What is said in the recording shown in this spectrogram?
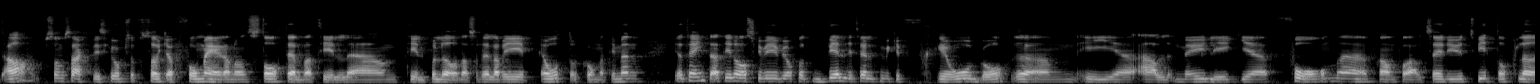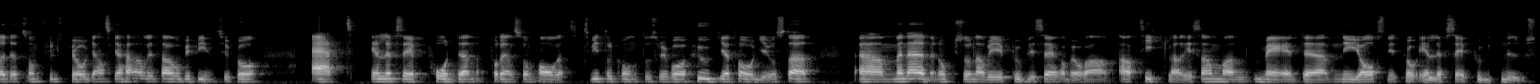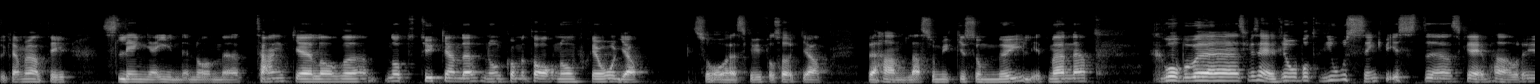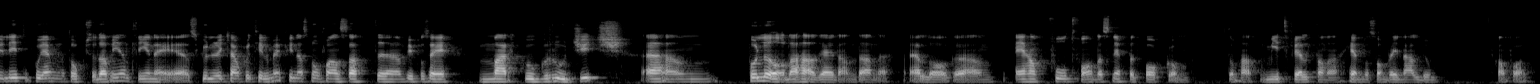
ja, som sagt, vi ska också försöka formera någon startelva till, eh, till på lördag, så det lär vi återkomma till. Men jag tänkte att idag ska vi, vi har fått väldigt, väldigt mycket frågor um, i eh, all möjlig eh, form. Uh, framförallt så är det ju Twitterflödet som fylls på ganska härligt här och vi finns ju på at LFC-podden för den som har ett Twitterkonto så det är bara att hugga tag i oss där. Eh, men även också när vi publicerar våra artiklar i samband med eh, nya avsnitt på lfc.nu så kan man alltid slänga in någon eh, tanke eller något tyckande, någon kommentar, någon fråga så ska vi försöka behandla så mycket som möjligt. Men Robert, ska vi säga, Robert Rosenqvist skrev här och det är ju lite på ämnet också där vi egentligen är. Skulle det kanske till och med finnas någon chans att vi får se Marko Grudzic ehm, på lördag här redan, Danne? Eller eh, är han fortfarande snäppet bakom de här mittfältarna, Henderson, Wijnaldum framförallt?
